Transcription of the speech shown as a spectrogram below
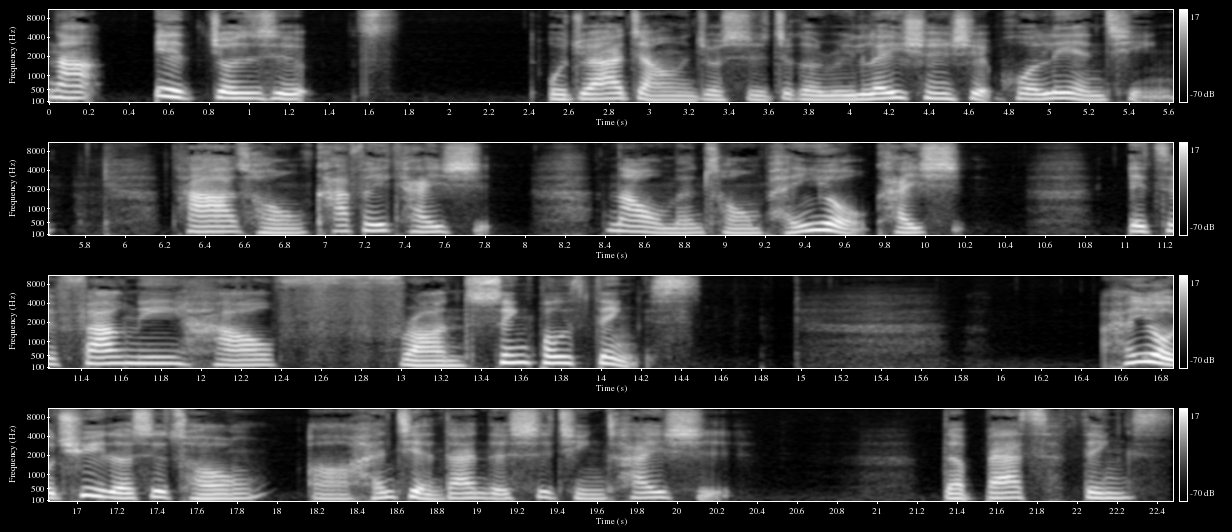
那 it 就是，我觉得他讲的就是这个 relationship 或恋情，他从咖啡开始。那我们从朋友开始。It's funny how from simple things，很有趣的是从呃很简单的事情开始。The best things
